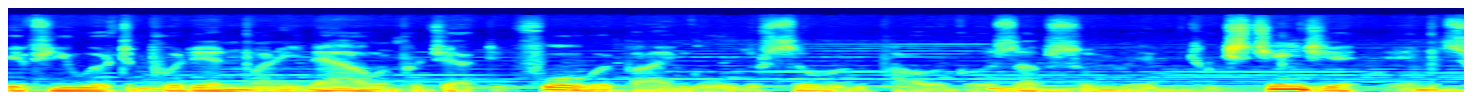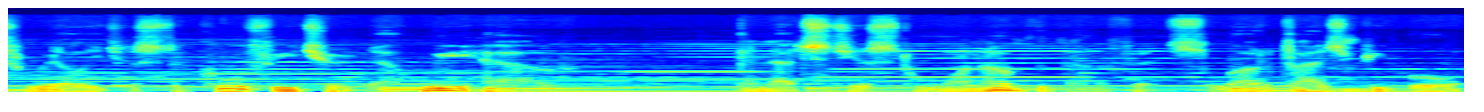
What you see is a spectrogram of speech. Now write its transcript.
if you were to put in money now and project it forward, buying gold or silver, the power goes up, so you're able to exchange it. And it's really just a cool feature that we have. And that's just one of the benefits. A lot of times people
